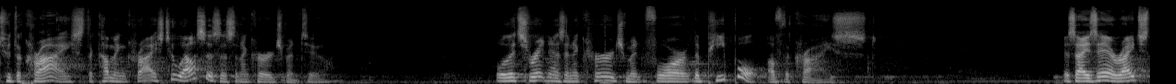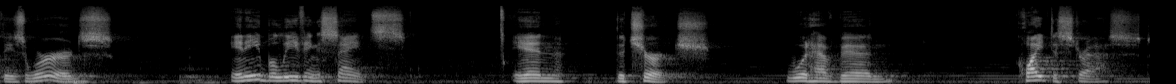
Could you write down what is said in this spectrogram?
to the Christ, the coming Christ, who else is this an encouragement to? Well, it's written as an encouragement for the people of the Christ. As Isaiah writes these words, any believing saints in the church would have been quite distressed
